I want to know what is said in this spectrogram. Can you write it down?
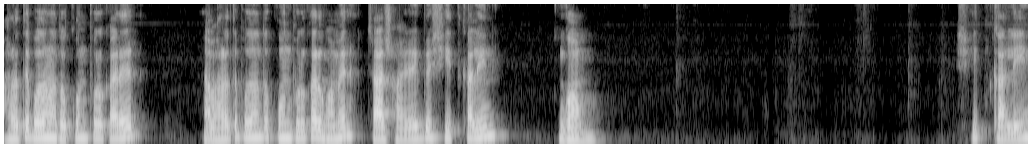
ভারতে প্রধানত কোন প্রকারের ভারতে প্রধানত কোন প্রকার গমের চাষ হয়? লিখবে শীতকালীন গম। শীতকালীন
